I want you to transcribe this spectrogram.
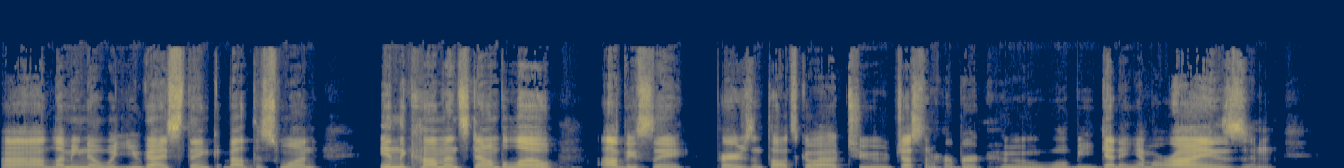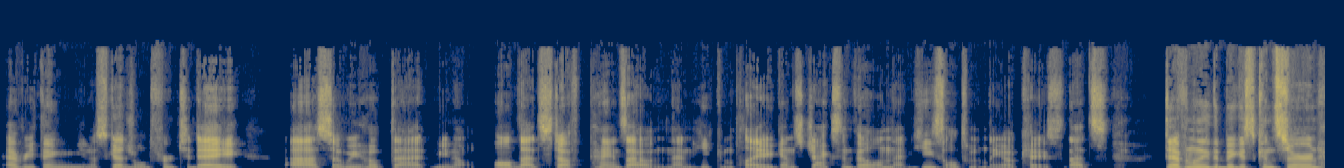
Uh, let me know what you guys think about this one in the comments down below. Obviously, prayers and thoughts go out to Justin Herbert, who will be getting MRIs and everything, you know, scheduled for today. Uh, so we hope that you know all that stuff pans out, and then he can play against Jacksonville, and that he's ultimately okay. So that's definitely the biggest concern,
